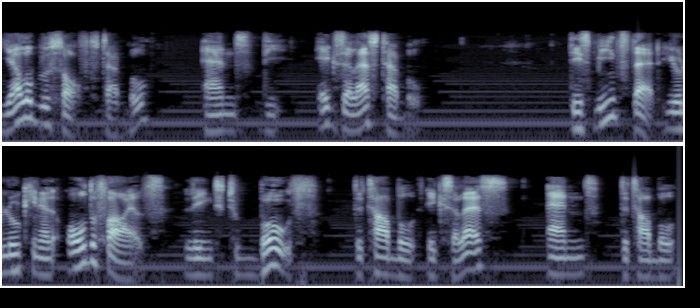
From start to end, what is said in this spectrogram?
yellow blue soft tabble and the XLS tabble. This means that you're looking at all the files linked to both the tabble XLS and the tabble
